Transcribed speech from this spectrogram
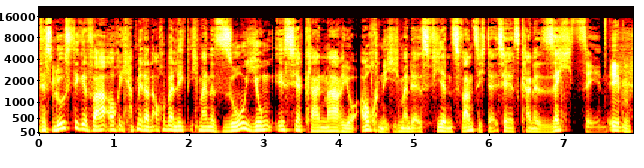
das Lustige war auch, ich habe mir dann auch überlegt, ich meine, so jung ist ja Klein Mario auch nicht. Ich meine, der ist 24, der ist ja jetzt keine 16. Eben.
